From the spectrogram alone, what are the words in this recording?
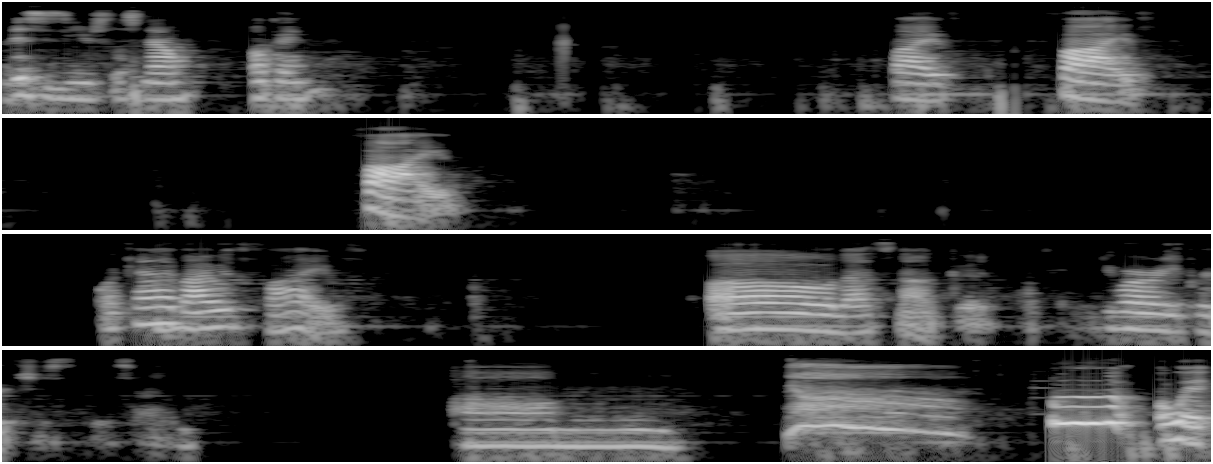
this is useless now. Okay. Five. Five. Five. What can I buy with five? Oh, that's not good. Okay, you've already purchased this item. Um. oh wait.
